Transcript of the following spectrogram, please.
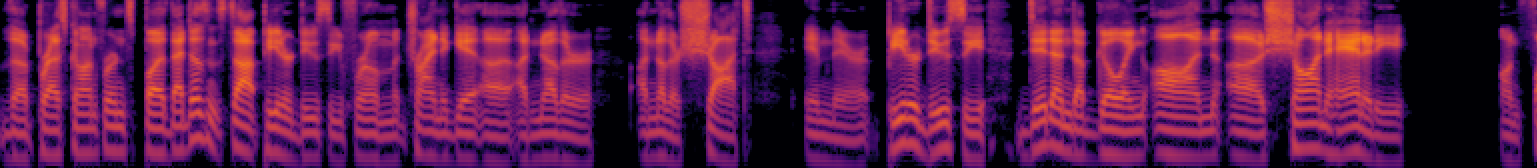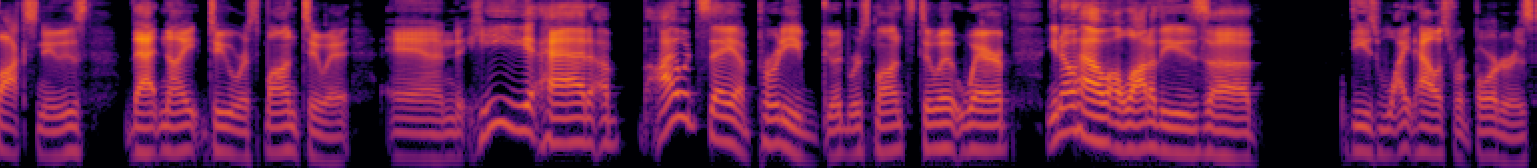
the press conference. But that doesn't stop Peter Doocy from trying to get uh, another another shot in there. Peter Doocy did end up going on uh, Sean Hannity on Fox News that night to respond to it. And he had a, I would say, a pretty good response to it. Where you know how a lot of these uh, these White House reporters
